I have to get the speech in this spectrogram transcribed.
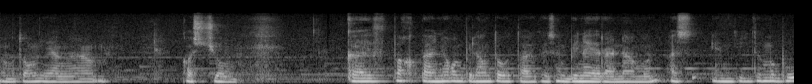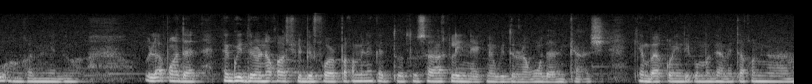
ang tong iyang um, costume. Kahit pakta niya kung pilang total kasi ang binayaran namon as in dito mabuang kami nga doon wala pa nga dahil. Nag-withdraw na ako actually before pa kami nagkatuto sa clinic. Nag-withdraw na ako dahil cash. Kaya ba ako hindi ko magamit ako nga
